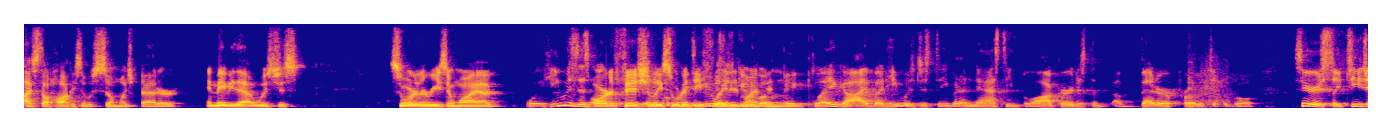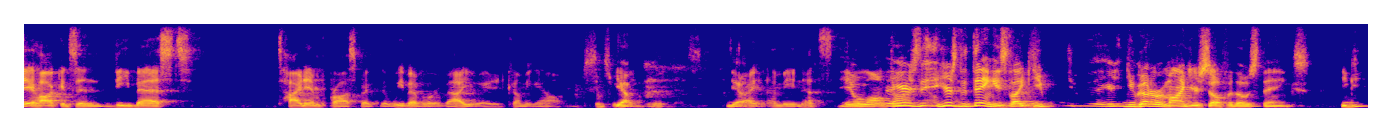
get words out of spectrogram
I thought Hockenson was so much better, and maybe that was just sort of the reason why I well, he was just artificially sort of deflated. my opinion. a big play guy, but he was just even a nasty blocker, just a, a better prototypical. Seriously, T.J. Hockenson, the best tight end prospect that we've ever evaluated coming out since we've been doing this. Yeah, right. I mean, that's you know, here's the, here's the thing: is like you you got to remind yourself of those things. You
